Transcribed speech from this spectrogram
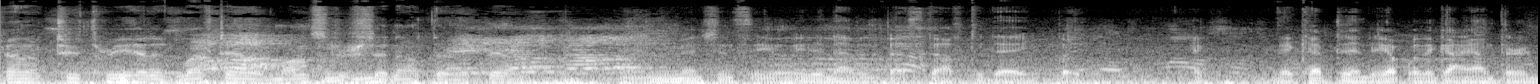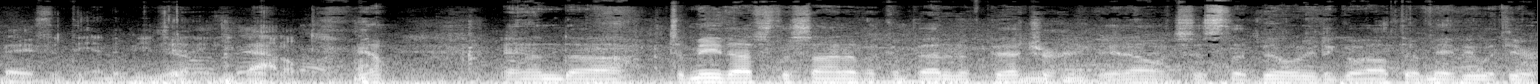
kind of two, three-headed left-handed monster sitting out there in the pen. And you mentioned Siegel. He didn't have his best stuff today, but like, they kept ending up with a guy on third base at the end of each Yeah. inning. He battled. Yep. And uh, to me, that's the sign of a competitive pitcher. You know, it's just the ability to go out there maybe with your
